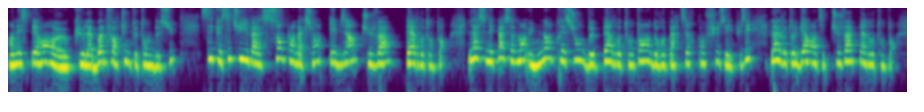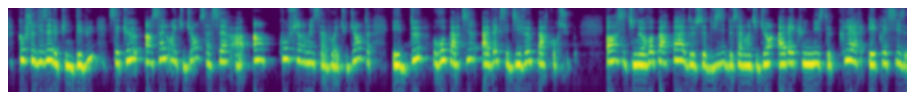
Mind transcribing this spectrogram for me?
en espérant que la bonne fortune te tombe dessus, c'est que si tu y vas sans plan d'action, eh bien tu vas perdre ton temps. Là, ce n'est pas seulement une impression de perdre ton temps, de repartir confus et épuisé. Là, je te le garantis, tu vas perdre ton temps. Comme je te le disais depuis le début, c'est que un salon étudiant, ça sert à un confirmer sa voie étudiante et deux repartir avec ses 10 vœux Parcoursup. Or, si tu ne repars pas de cette visite de salon étudiant avec une liste claire et précise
